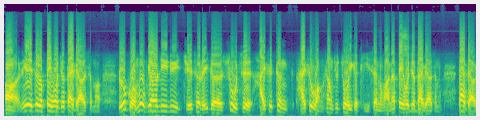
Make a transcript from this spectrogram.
啊，因为这个背后就代表了什么？如果目标利率决策的一个数字还是更还是往上去做一个提升的话，那背后就代表什么？代表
